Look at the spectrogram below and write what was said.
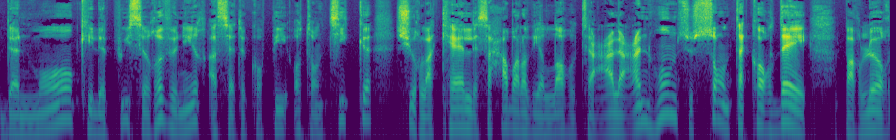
d'un mot, qu'ils puissent revenir à cette copie authentique sur laquelle les Sahaba ta'ala anhum se sont accordés par leur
